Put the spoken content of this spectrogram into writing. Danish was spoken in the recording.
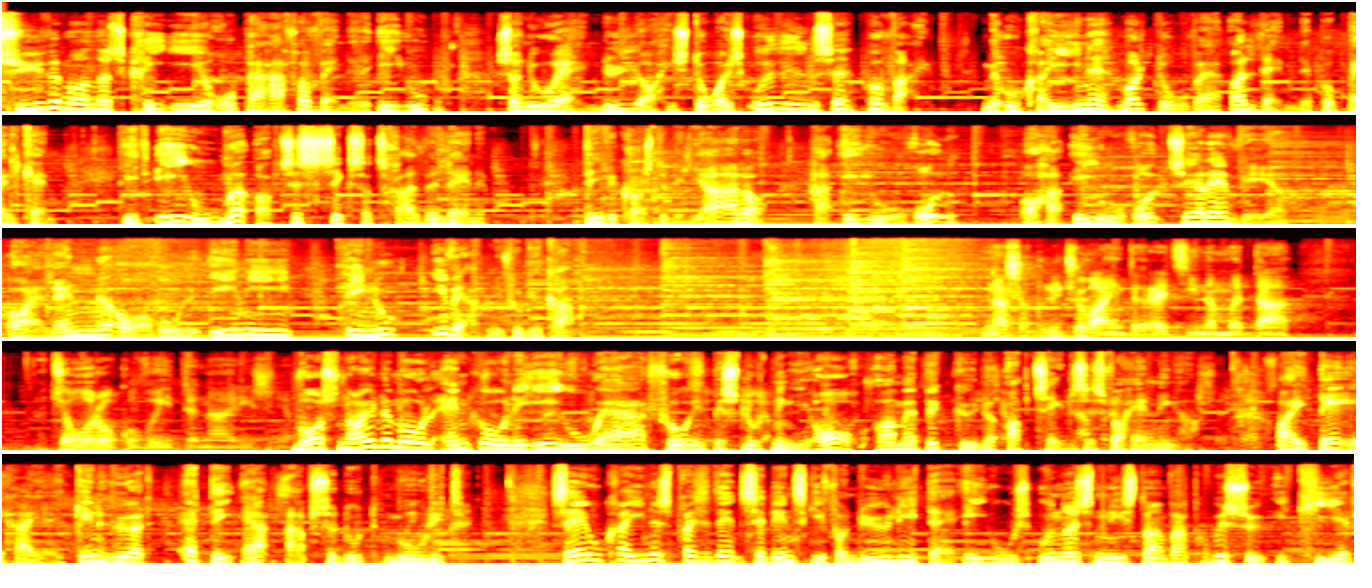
20 måneders krig i Europa har forvandlet EU, så nu er en ny og historisk udvidelse på vej med Ukraine, Moldova og landene på Balkan. Et EU med op til 36 lande. Det vil koste milliarder, har EU råd, og har EU råd til at lade være. Og er landene overhovedet enige? Det er nu i verden ifølge Gram. Наша ключова інтеграційна мета цього року вийти на рішення. Vores nøglemål angående EU er at få en beslutning i år om at begynde optagelsesforhandlinger. Og i dag har jeg igen hørt, at det er absolut muligt. Sagde Ukraines præsident Zelensky for nylig, da EU's udenrigsminister var på besøg i Kiev.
